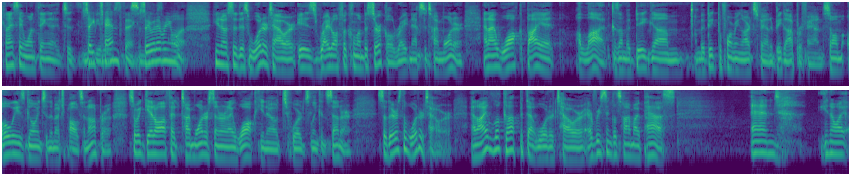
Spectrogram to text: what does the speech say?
can I say one thing uh, to Say 10 leave things. some- Say whatever you oh, want. You know, so this water tower is right off of Columbus Circle, right next to Time Warner, and I walk by it a lot because I'm a big um, I'm a big performing arts fan, a big opera fan. So I'm always going to the Metropolitan Opera. So I get off at Time Warner Center and I walk, you know, towards Lincoln Center. So there's the water tower, and I look up at that water tower every single time I pass, and you know, I,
